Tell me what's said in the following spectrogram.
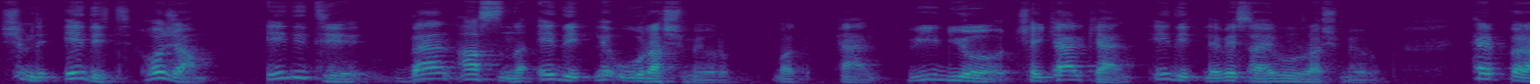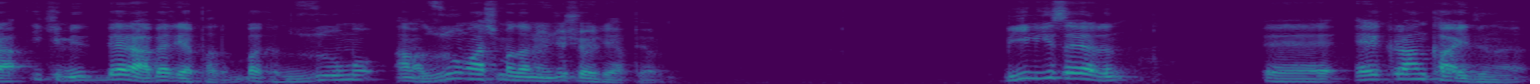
Şimdi edit. Hocam editi ben aslında editle uğraşmıyorum. Bak yani video çekerken editle vesaire uğraşmıyorum. Hep beraber ikimiz beraber yapalım. Bakın zoom'u ama zoom açmadan önce şöyle yapıyorum. Bilgisayarın e, ekran kaydını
